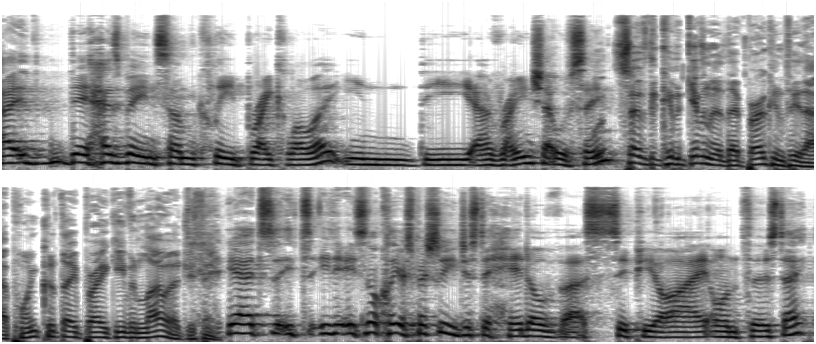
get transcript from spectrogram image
uh, there has been some clear break lower in the uh, range that we've seen. So, the, given that they've broken through that point, could they break even lower? Do you think? Yeah, it's it's it's not clear, especially just ahead of uh, CPI on Thursday.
